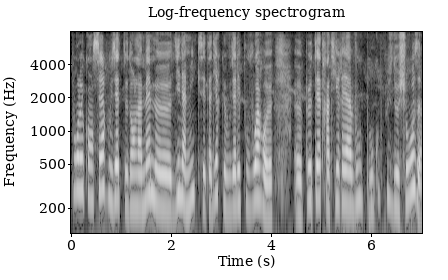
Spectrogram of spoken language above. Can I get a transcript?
pour le cancer, vous êtes dans la même dynamique, c'est-à-dire que vous allez pouvoir peut-être attirer à vous beaucoup plus de choses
